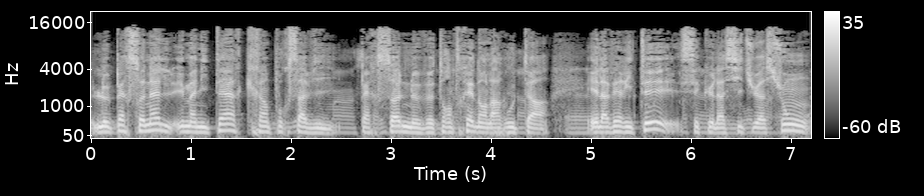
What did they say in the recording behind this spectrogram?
Le personnel humanitaire craint pour sa vie. Personne ne veut entrer dans la Routa. Et la vérité, c'est que la situation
